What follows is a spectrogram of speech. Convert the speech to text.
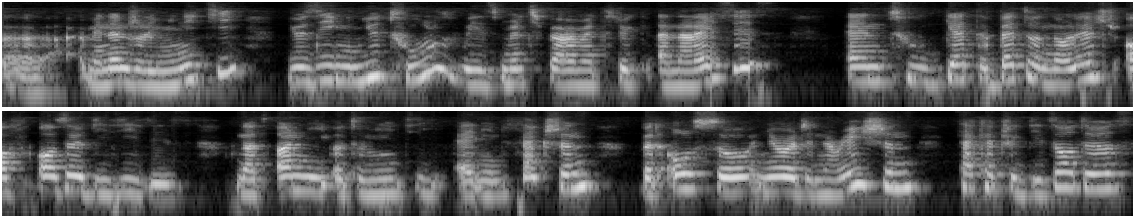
uh, meningeal immunity using new tools with multiparametric analysis and to get a better knowledge of other diseases not only autoimmunity and infection, but also neurodegeneration, psychiatric disorders,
